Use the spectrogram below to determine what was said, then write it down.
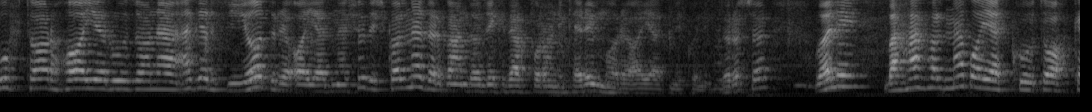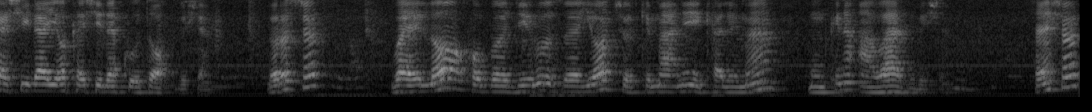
گفتارهای روزانه اگر زیاد رعایت نشد اشکال نداره به اندازه که در قرآن کریم ما رعایت می‌کنیم درست شد؟ ولی به هر حال نباید کوتاه کشیده یا کشیده کوتاه بشه درست شد؟ و الا خب دیروز یاد شد که معنی کلمه ممکنه عوض بشه صحیح شد؟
